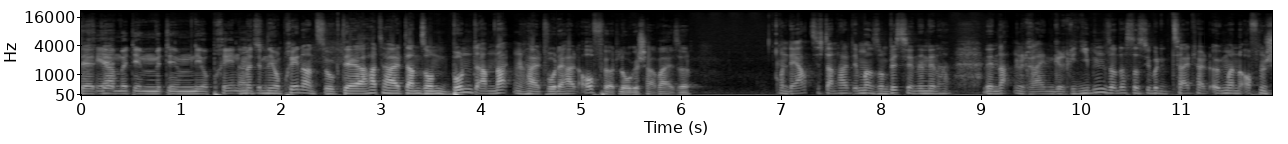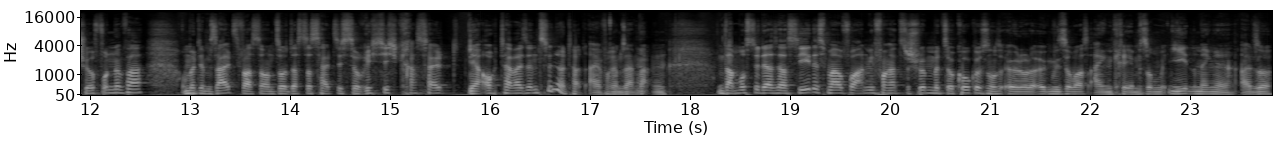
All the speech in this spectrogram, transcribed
Der, Ja, der, mit dem, mit dem Neopren. mit dem Neoprenanzug, der hatte halt dann so einen Bund am Nacken halt, wo der halt aufhört, logischerweise. Und der hat sich dann halt immer so ein bisschen in den, in den Nacken reingerieben, sodass das über die Zeit halt irgendwann eine offene Schürfwunde war. Und mit dem Salzwasser und so, dass das halt sich so richtig krass halt ja auch teilweise entzündet hat, einfach in seinem Nacken. Und dann musste der das jedes Mal, bevor er angefangen hat zu schwimmen, mit so Kokosnussöl oder irgendwie sowas eincremen. So jede Menge. Also,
